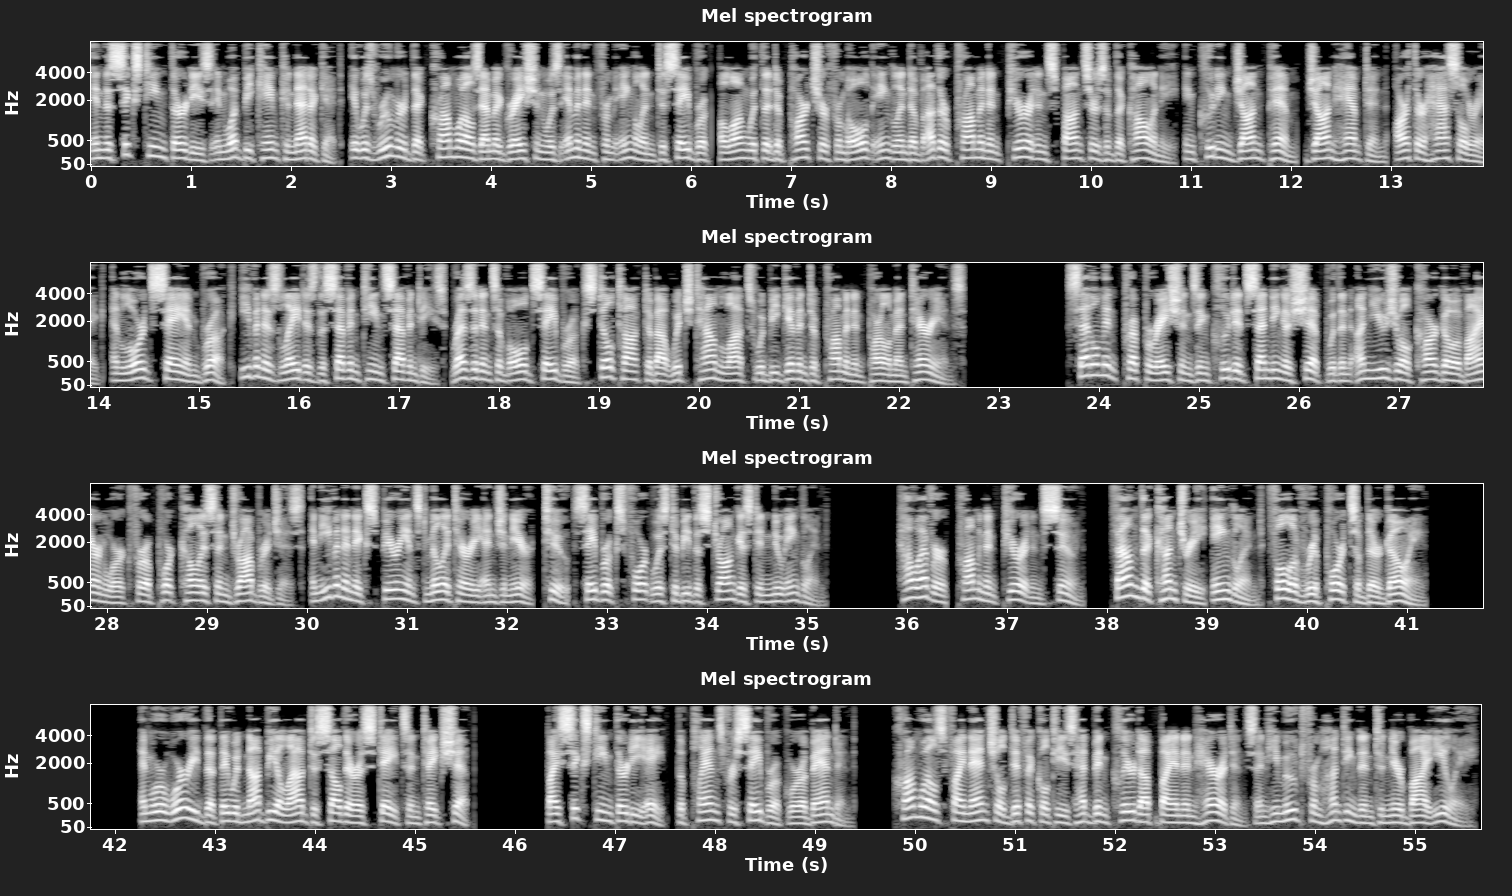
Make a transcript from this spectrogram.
In the 1630s in what became Connecticut, it was rumoured that Cromwell's emigration was imminent from England to Saybrook, along with the departure from Old England of other prominent Puritan sponsors of the colony, including John Pym, John Hampden, Arthur Haselrig, and Lords Say and Brooke. Even as late as the 1770s, residents of Old Saybrook still talked about which town lots would be given to prominent parliamentarians. Settlement preparations included sending a ship with an unusual cargo of ironwork for a portcullis and drawbridges, and even an experienced military engineer, too Saybrook's fort was to be the strongest in New England. However, prominent Puritans soon "...found the country England full of reports of their going," and were worried that they would not be allowed to sell their estates and take ship. By 1638, the plans for Saybrook were abandoned. Cromwell's financial difficulties had been cleared up by an inheritance and he moved from Huntingdon to nearby Ely.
